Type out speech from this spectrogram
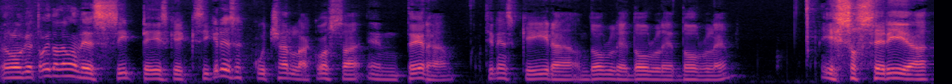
Lo que estoy tratando de decirte es que si quieres escuchar la cosa entera, tienes que ir a www y eso sería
